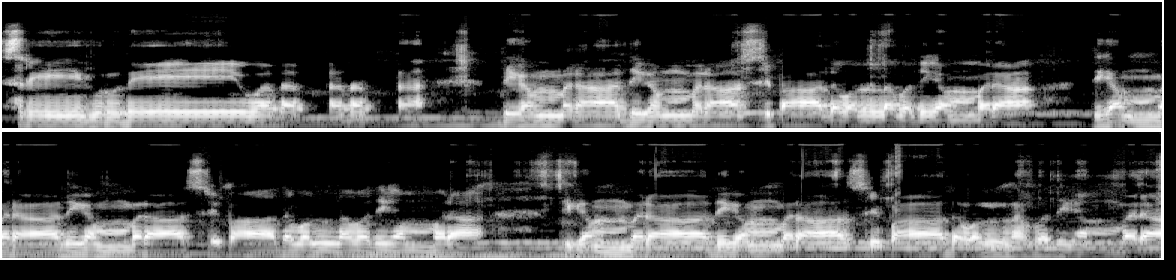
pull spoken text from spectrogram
श्री गुरुदेव दत्त दत्त दिगंबरा दिगंबरा श्रीपाद वल्लभ दिगंबरा दिगंबरा दिगंबरा श्रीपाद वल्लभ दिगंबरा दिगंबरा दिगंबरा श्रीपाद वल्लभ दिगंबरा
